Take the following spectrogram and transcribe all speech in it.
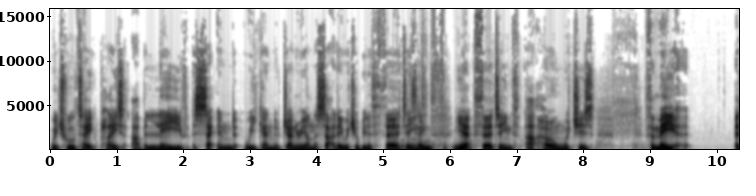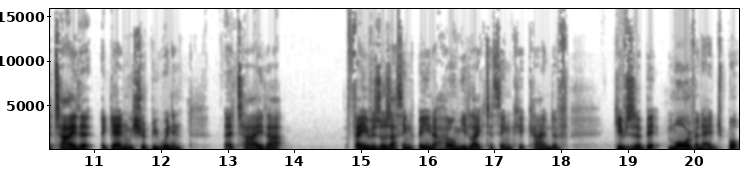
which will take place, I believe, the second weekend of January on the Saturday, which will be the 13th. 13th yeah. yeah, 13th at home, which is, for me, a tie that, again, we should be winning. A tie that favours us. I think being at home, you'd like to think it kind of gives us a bit more of an edge, but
